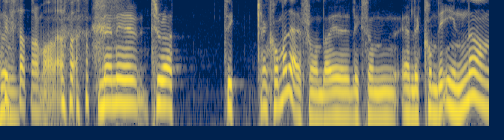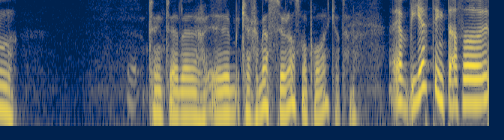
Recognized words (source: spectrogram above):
hyfsat normala. Men eh, tror du att kan komma därifrån då? Är det liksom, eller kom det innan? Tänkte, eller är det kanske mest syrran som har påverkat henne? Jag vet inte. Alltså,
